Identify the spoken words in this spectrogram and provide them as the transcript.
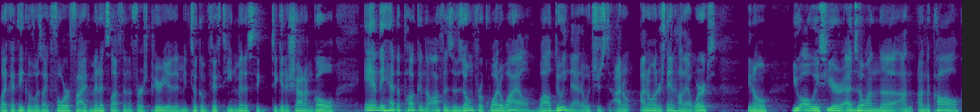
like I think it was like four or five minutes left in the first period. I mean, it took them 15 minutes to, to get a shot on goal, and they had the puck in the offensive zone for quite a while while doing that, which is I don't I don't understand how that works. You know, you always hear Edzo on the on, on the call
